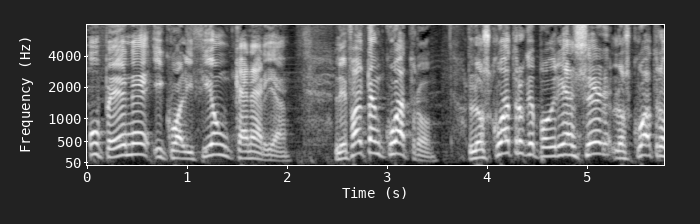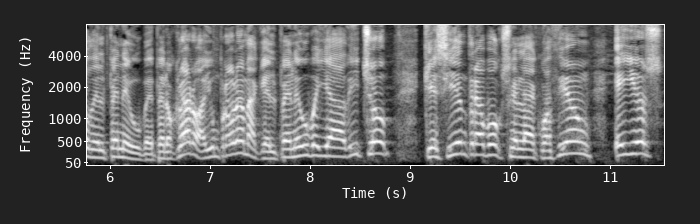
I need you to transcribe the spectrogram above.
UPN y Coalición Canaria. Le faltan cuatro. Los cuatro que podrían ser los cuatro del PNV. Pero claro, hay un problema, que el PNV ya ha dicho que si entra Vox en la ecuación, ellos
